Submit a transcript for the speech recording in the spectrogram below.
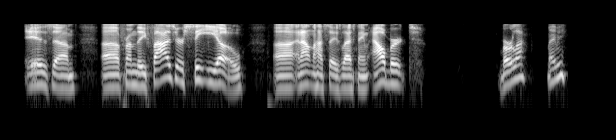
is um, uh, from the Pfizer CEO, uh, and I don't know how to say his last name, Albert. Burla, maybe,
